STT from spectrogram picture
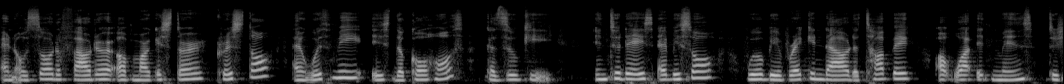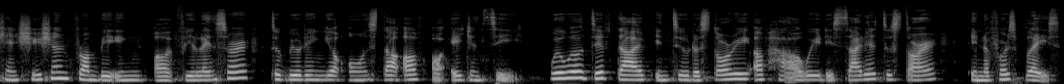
and also the founder of Marketer, Crystal, and with me is the co-host, Kazuki. In today's episode, we'll be breaking down the topic of what it means to transition from being a freelancer to building your own startup or agency. We will deep dive into the story of how we decided to start in the first place.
